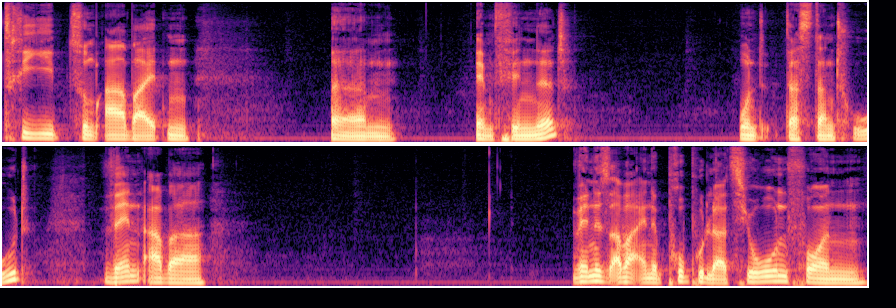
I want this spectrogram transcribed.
Trieb zum Arbeiten ähm, empfindet und das dann tut. Wenn aber, wenn es aber eine Population von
